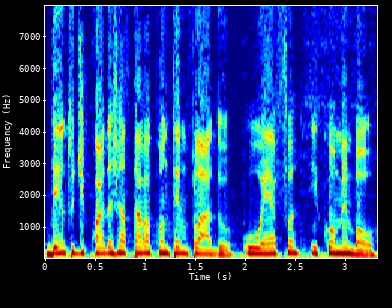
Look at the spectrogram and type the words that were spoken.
Dentro de quadra já estava contemplado UEFA e Comembol.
